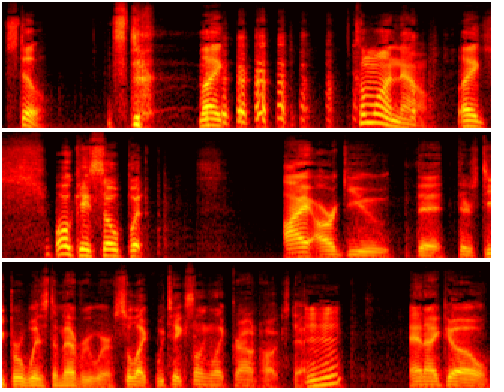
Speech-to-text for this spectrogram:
still, like, come on now, like, Okay, so but I argue that there's deeper wisdom everywhere. So like we take something like Groundhog's Day, hmm and I go,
